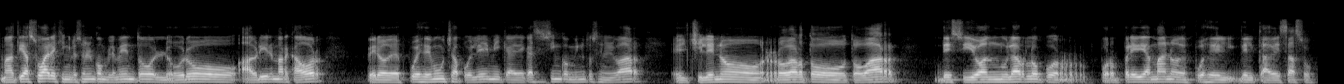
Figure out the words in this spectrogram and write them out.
Matías Suárez, que ingresó en el complemento, logró abrir el marcador, pero después de mucha polémica y de casi cinco minutos en el bar, el chileno Roberto Tobar decidió anularlo por, por previa mano después del, cabezazo.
